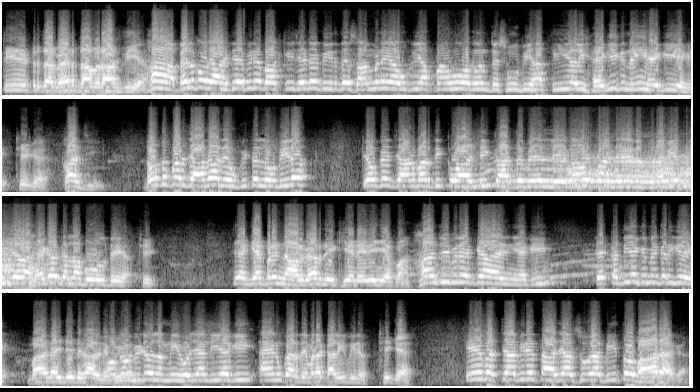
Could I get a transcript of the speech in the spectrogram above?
30 ਲੀਟਰ ਦਾ ਬੈਠ ਦਮ ਰੱਖਦੀ ਆ। ਹਾਂ ਬਿਲਕੁਲ ਰੱਖਦੀ ਆ ਵੀਰੇ ਬਾਕੀ ਜਿਹੜੇ ਵੀਰ ਦੇ ਸਾਹਮਣੇ ਆਊਗੀ ਆਪਾਂ ਉਹਨੂੰ ਅਗਲੇ ਨੂੰ ਦਿਸੂ ਵੀ ਹਾਂ 30 ਵਾਲੀ ਹੈਗੀ ਕਿ ਨਹੀਂ ਹੈਗੀ ਇਹ। ਠੀਕ ਹੈ। ਹਾਂਜੀ। ਦੁੱਧ ਪਰ ਜ਼ਿਆਦਾ ਦੇਊਗੀ ਢਿੱਲੋਂ ਵੀਰ ਕਿਉਂਕਿ ਜਾਨਵਰ ਦੀ ਕੁਆਲਿਟੀ ਕੱਦ ਵੇਲ ਲੇਵਾ ਉਹ ਭਾਂਡੇ ਨੇ ਦੱਸਣਾ ਵੀ ਇਹ 30 ਵਾਲਾ ਹੈਗਾ ਗੱਲਾਂ ਬੋਲਦੇ ਆ। ਠੀਕ। ਤੇ ਅੱਗੇ ਆਪਣੇ ਨਾਲ ਬੈਠ ਦੇਖੀਏ ਨੇ ਇਹਦੇ ਜੀ ਆਪਾਂ। ਹਾਂਜੀ ਵੀਰੇ ਅੱਗੇ ਆ ਨਹੀਂ ਹੈਗੀ। ਇਹ ਕੱਢੀਏ ਕਿਵੇਂ ਕਰੀਏ? ਬਾਅਦ ਅੱਜ ਦੇ ਦਿਖਾ ਦੇਣੇ ਕੋਈ ਗੱਲ। ਵੀਡੀਓ ਲੰਮੀ ਹੋ ਜਾਂਦੀ ਹੈਗੀ? ਐ ਨੂੰ ਕਰਦੇ ਮੜਾ ਕਾਲੀ ਵੀਰ। ਠੀਕ ਹੈ। ਇਹ ਬੱਚਾ ਵੀਰੇ ਤਾਜ਼ਾ ਸੂਆ 20 ਤੋਂ ਬਾਹਰ ਹੈਗਾ।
